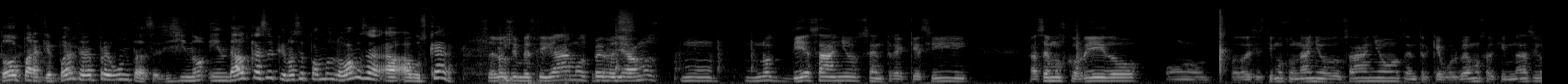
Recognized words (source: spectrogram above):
todo para que puedan tener preguntas. Y si no, en dado caso que no sepamos, lo vamos a, a- a buscar. Se los investigamos, pero llevamos mm, unos 10 años entre que sí hacemos corrido o, o desistimos un año, dos años, entre que volvemos al gimnasio.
